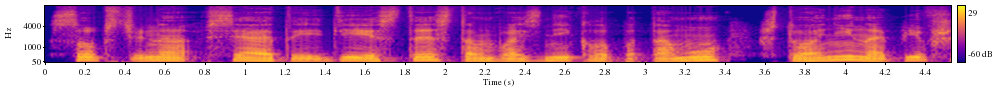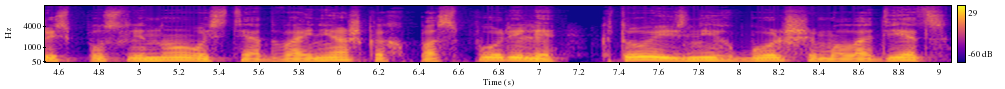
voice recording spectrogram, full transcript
Собственно, вся эта идея с тестом возникла потому, что они, напившись после новости о двойняшках, поспорили, кто из них больше молодец.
